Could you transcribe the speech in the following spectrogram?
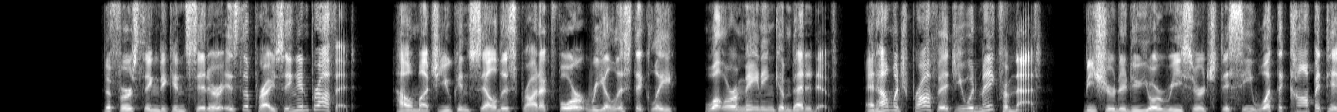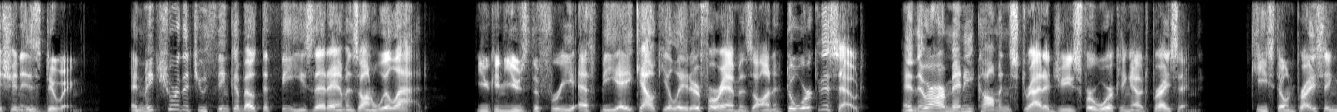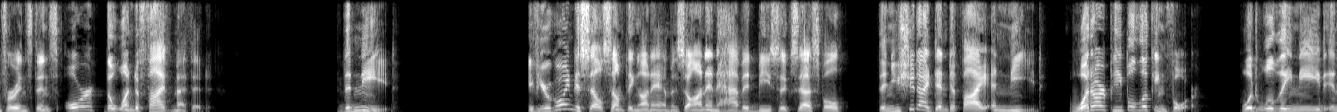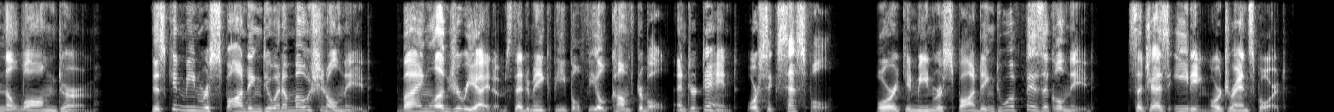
The first thing to consider is the pricing and profit. How much you can sell this product for realistically while remaining competitive, and how much profit you would make from that. Be sure to do your research to see what the competition is doing, and make sure that you think about the fees that Amazon will add. You can use the free FBA calculator for Amazon to work this out, and there are many common strategies for working out pricing. Keystone pricing, for instance, or the 1 to 5 method. The need. If you're going to sell something on Amazon and have it be successful, then you should identify a need. What are people looking for? What will they need in the long term? This can mean responding to an emotional need, buying luxury items that make people feel comfortable, entertained, or successful. Or it can mean responding to a physical need, such as eating or transport.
